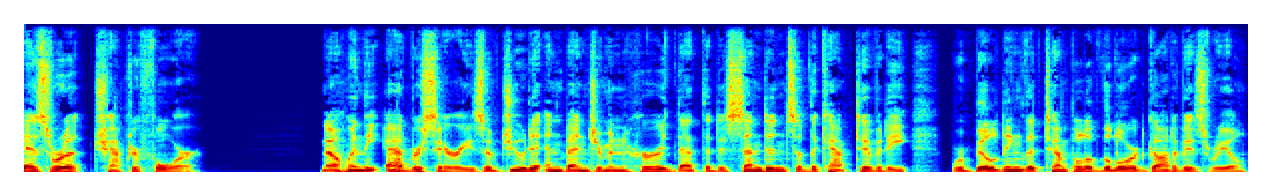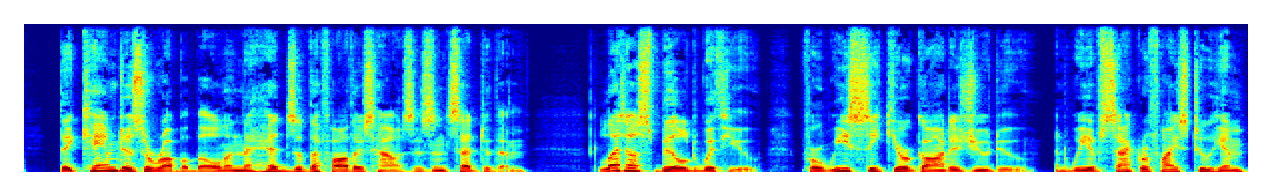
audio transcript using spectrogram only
Ezra chapter 4 Now when the adversaries of Judah and Benjamin heard that the descendants of the captivity were building the temple of the Lord God of Israel, they came to Zerubbabel and the heads of the fathers' houses, and said to them, Let us build with you, for we seek your God as you do, and we have sacrificed to him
